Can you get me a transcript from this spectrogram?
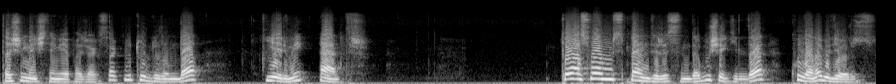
taşıma işlemi yapacaksak bu tür durumda 20 enter. Transformers penceresinde bu şekilde kullanabiliyoruz.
